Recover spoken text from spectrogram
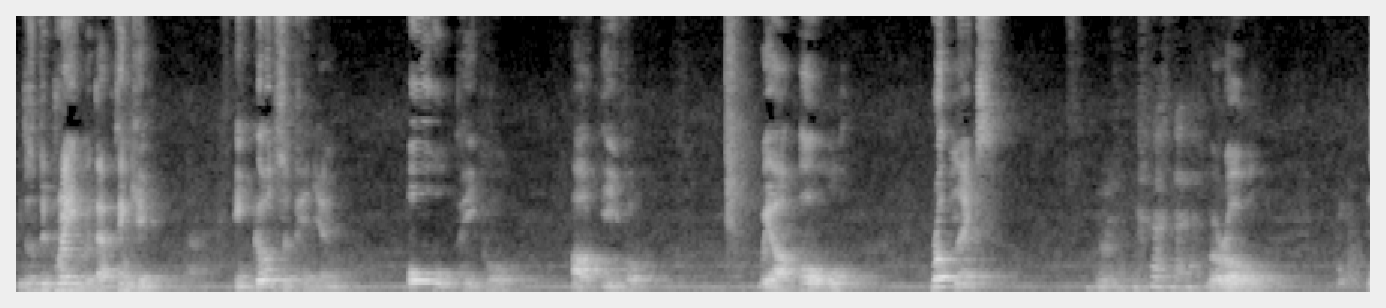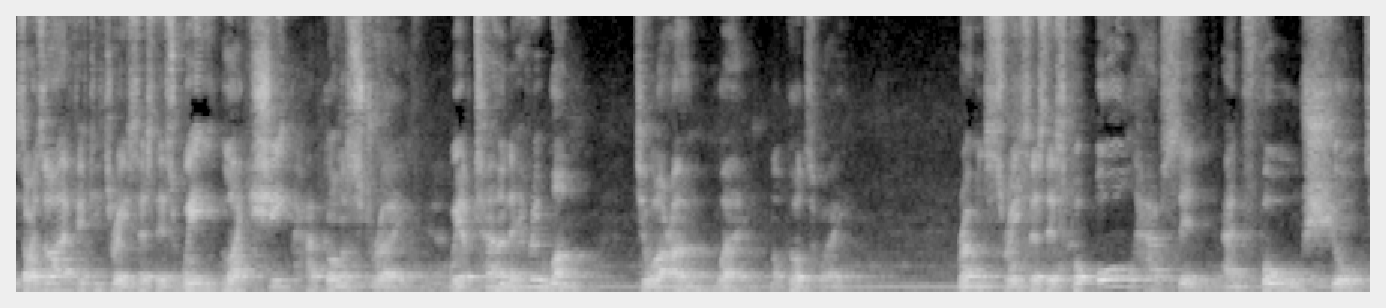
He doesn't agree with that thinking. In God's opinion, all people are evil. We are all rotten eggs. Mm. We're all. As Isaiah 53 says this We, like sheep, have gone astray. We have turned every one to our own way, not God's way. Romans 3 says this For all have sinned and fall short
